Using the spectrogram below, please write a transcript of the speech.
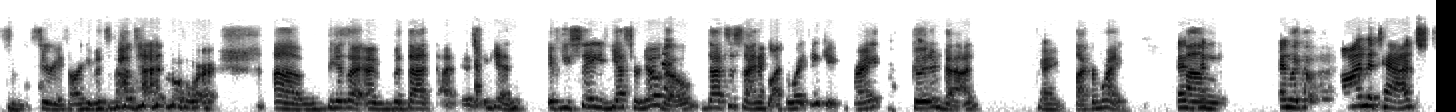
some serious arguments about that before. Um, because I, I, but that I, again, if you say yes or no, though, that's a sign of black or white thinking, right? Good and bad, Right. black or white. And, Um, and like, I'm attached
